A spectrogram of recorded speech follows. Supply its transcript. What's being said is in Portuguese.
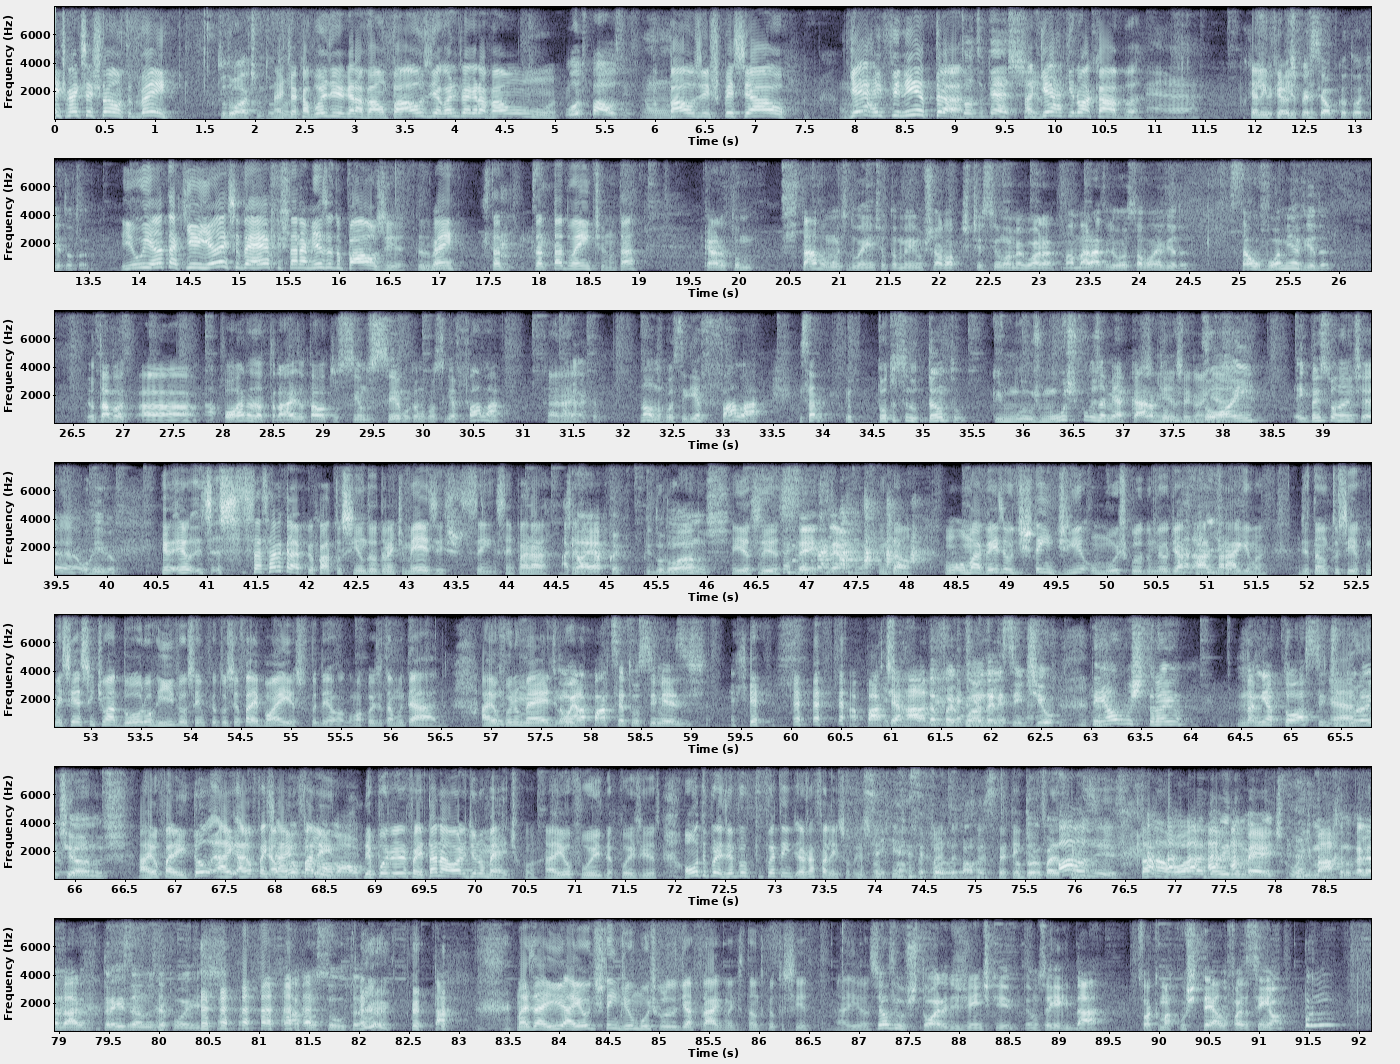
gente, como é que vocês estão? Tudo bem? Tudo ótimo, doutor. A gente acabou de gravar um pause e agora a gente vai gravar um Um outro pause. pause especial. Guerra Infinita! TotoCast. A guerra que não acaba. É. Porque ela é Achei que era infinita. especial porque eu tô aqui, doutor. E o Ian tá aqui. Ian SBF está na mesa do pause. Tudo, bem? bem? Você tá, tá- tá doente, não tá? Cara, eu tô... estava muito doente, eu tomei um xarope, esqueci o nome agora, mas maravilhoso, salvou minha vida. Salvou a minha vida. Eu tava, há, há horas atrás, eu tava tossindo seco que eu não conseguia falar. Caralho. Caraca. Não, não conseguia falar. E sabe, eu tô tossindo tanto que os músculos da minha cara Sim, todos é que é. doem. É impressionante, é horrível. Eu, eu- sabe aquela época que eu ficava tossindo durante meses, sem, sem parar? Aquela Sem- época que durou anos. Isso, isso. Sei, lembra? Então, uma vez eu distendi o músculo do meu diafragma de tanto tossir. Eu comecei a sentir uma dor horrível sempre que eu tossia. Eu falei, bom, é isso, fudeu, alguma coisa tá muito errada. Aí eu fui no médico. Não era a parte de você tossir meses. A parte errada foi quando ele sentiu. Tem algo estranho na minha tosse de É. durante anos. Aí eu falei, então. Aí, aí eu, falei, Ela aí eu falei, normal. depois eu falei, tá na hora de ir no médico. Aí eu fui depois disso. Ontem, por exemplo, eu fui atendido. Eu já falei sobre isso. Sim, você. Fui- fui O atendido. faz assim, Pause! Tá na hora de eu ir no médico. Ele marca no calendário três anos depois a consulta. Tá. Mas aí, aí eu distendi o músculo do diafragma de tanto que eu tossi. Aí eu. Você já ouviu história de gente que eu não sei o que, que dá, só que uma costela faz assim, ó. pum,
